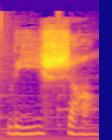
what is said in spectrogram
离殇。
